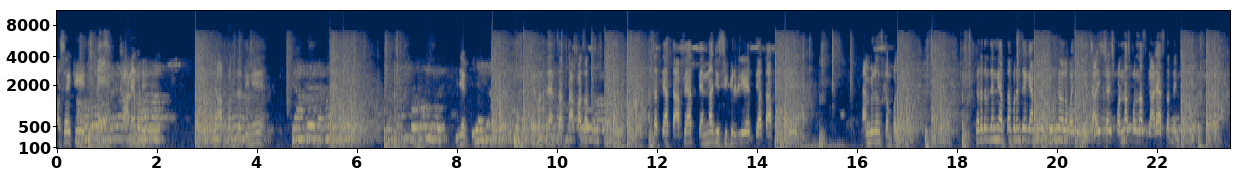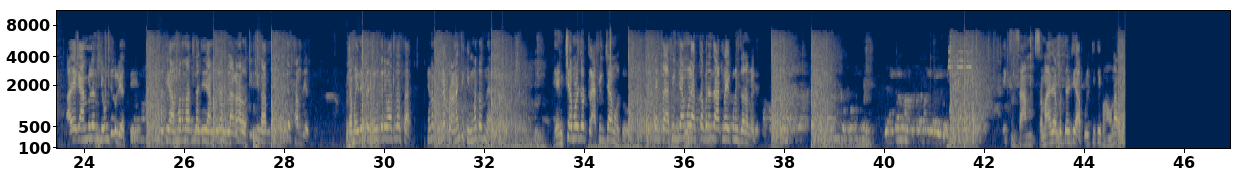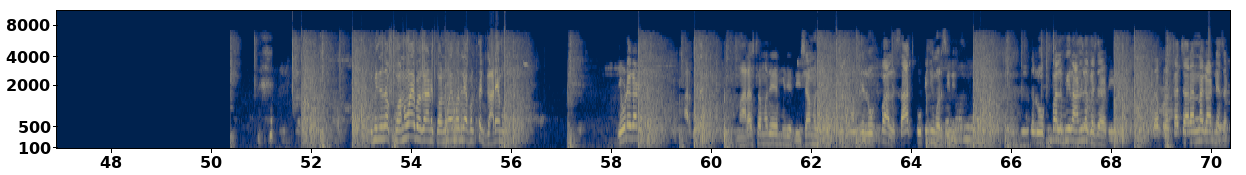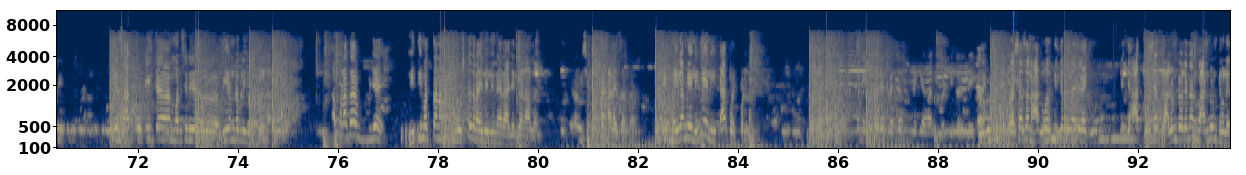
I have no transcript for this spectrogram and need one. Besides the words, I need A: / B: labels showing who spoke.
A: असं आहे की ठाण्यामध्ये या पद्धतीने म्हणजे उपमुख्यमंत्र्यांचा ताफा जातो. आता त्या ताफ्यात त्यांना जी सिक्युरिटी आहे त्या ताफ्यामध्ये ॲम्ब्युलन्स कंपल्सरी खरं तर त्यांनी आतापर्यंत एक ॲम्ब्युलन्स घेऊन ठेवायला पाहिजे होती. चाळीस चाळीस पन्नास पन्नास गाड्या असतात त्यांच्या. एक ॲम्ब्युलन्स घेऊन ठेवली असती. तर ती अंबरनाथला जी ॲम्ब्युलन्स लागणार होती ती तिथेच थांबली असती. त्या महिलेचा जीव तरी वाचला असता. ह्यांना कुठल्या प्राणांची किंमतच नाही. ह्यांच्यामुळे जो ट्रॅफिक जाम होतो त्या ट्रॅफिक जाममुळे आतापर्यंत अठरा एकोणीस जण मेले. एक समाजाबद्दलची आपुलकी ती भावना तुम्ही त्याचा कॉन्वॉय बघा आणि कॉन्वॉय मधल्या फक्त गाड्या मोठ्या एवढ्या गाड्या अर्थात महाराष्ट्रामध्ये म्हणजे देशामध्ये आपले लोकपाल सात कोटीची मर्सिडीज. तर लोकपाल बिल आणलं कशासाठी? तर भ्रष्टाचारांना काढण्यासाठी ते सात कोटीच्या मर्सिडीज डब्ल्यू घेऊन फिरणार आपण आता म्हणजे नीतिमत्ता नावाची गोष्टच राहिलेली नाही राजकारणाला. त्या विषय कसा काढायचा आता? एक महिला मेली मेली काय फरक पडला
B: पण एकीकडे प्रशासन हात वरती
A: प्रशासन करत नाही काय? त्यांचे हात खिशात घालून ठेवले ना आणि बांधून ठेवले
